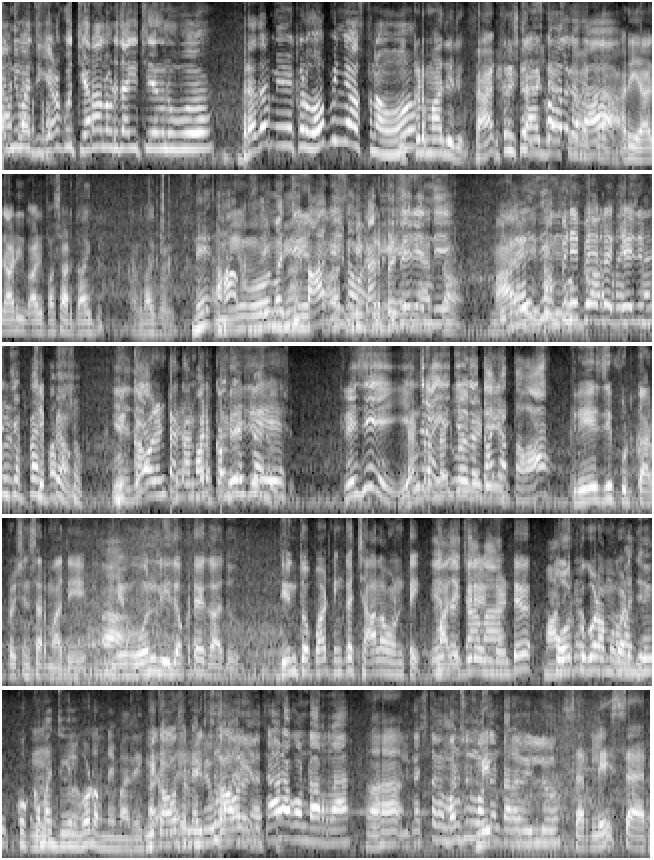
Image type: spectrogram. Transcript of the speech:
పంది మధ్య తాగిచ్చేది నువ్వు? బ్రదర్ మేము ఇక్కడ ఓపెన్ చేస్తున్నాము. ఇక్కడ మాది ఫ్యాక్టరీ స్టార్ట్ చేస్తున్నాం కదా. అరే Audi Audi first Audi company పేరు క్రేజీ కావాలంటే దాని పేరు క్రేజీ ఫుడ్ కార్పొరేషన్ సార్ మాది. మేము ఓన్లీ ఇది ఒకటే కాదు. దీంతో పాటు ఇంకా చాలా ఉంటాయి. మా దగ్గర? ఏంటంటే దగ్గర కూడా అమ్మబడింది కుక్క మజ్జిగలు కూడా ఉన్నాయి మా దగ్గర. మీకు అవసరం మీకు కావాలంటే తేడా. వీళ్ళు ఖచ్చితంగా మనుషులు కొంటారా వీళ్ళు? సార్. లేదు సార్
